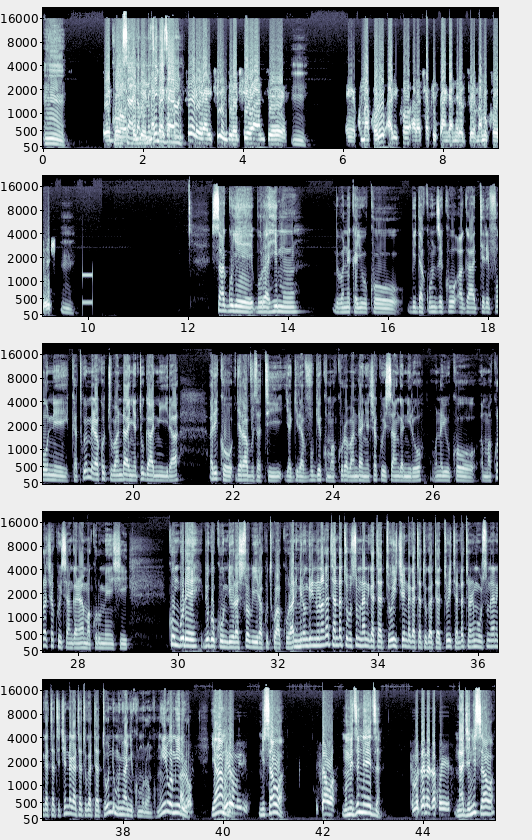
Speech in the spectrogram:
hmm. gusaga mumeze neza none gutorera ku makuru ariko araca ku isanganiro vyema n'ukuri mm. saguye burahimu biboneka yuko bidakunze ko aga telefone katwemera ko tubandanya tuganira ariko yaravuze ati yagira avuge ku makuru abandanya aca ku isanganiro ubona yuko amakuru aca ku isanganiro amakuru menshi kumbure bigukundiye urashobora kutwakura ni mirongo irindwi gatandatu ubusa gatatu gatatu itandatu na rimwe munywanyi ku murongo mwiriwe mwiriwe yamwe ni sawa ni sawa mumeze neza tumeze neza kwezi naje ni sawa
